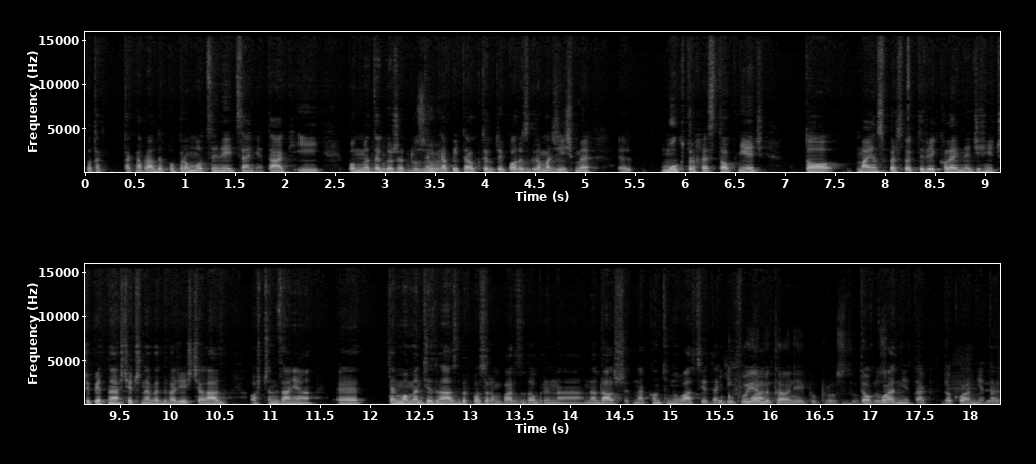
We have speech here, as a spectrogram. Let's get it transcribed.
po tak, tak naprawdę po promocyjnej cenie, tak? I pomimo mhm, tego, że rozumiem. ten kapitał, który do tej pory zgromadziliśmy, e, mógł trochę stopnieć, to mając w perspektywie kolejne 10 czy 15 czy nawet 20 lat oszczędzania, ten moment jest dla nas pozorom bardzo dobry na, na dalsze, na kontynuację takich Bo kupujemy wpłat. taniej po prostu. Dokładnie Rozumiem. tak, dokładnie tak.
